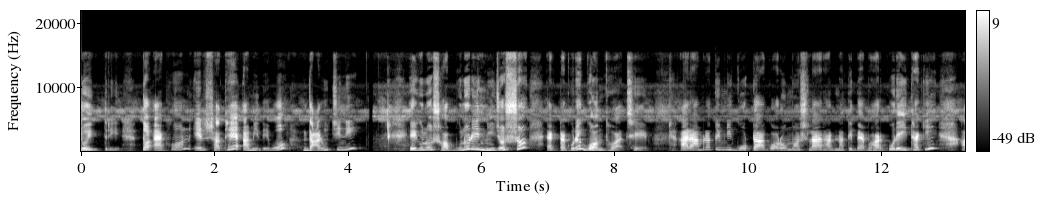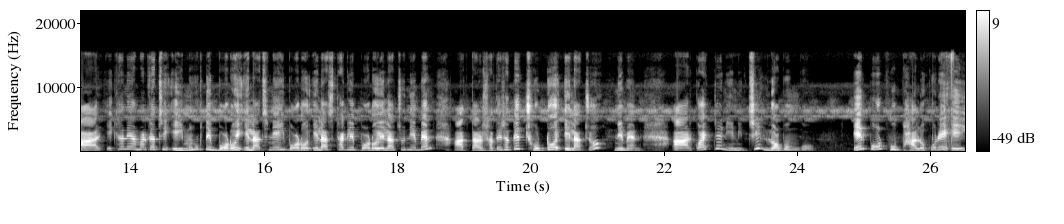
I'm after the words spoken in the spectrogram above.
জৈত্রী তো এখন এর সাথে আমি দেব দারুচিনি এগুলো সবগুলোরই নিজস্ব একটা করে গন্ধ আছে। আর আমরা তেমনি গোটা গরম মশলা রান্নাতে ব্যবহার করেই থাকি। আর এখানে আমার কাছে এই মুহূর্তে বড় এলাচ নেই, বড় এলাচ থাকলে বড় এলাচও নেবেন, আর তার সাথে সাথে ছোট এলাচও নেবেন। আর কয়েকটা নিয়ে নিচ্ছি লবঙ্গ। এরপর খুব ভালো করে এই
